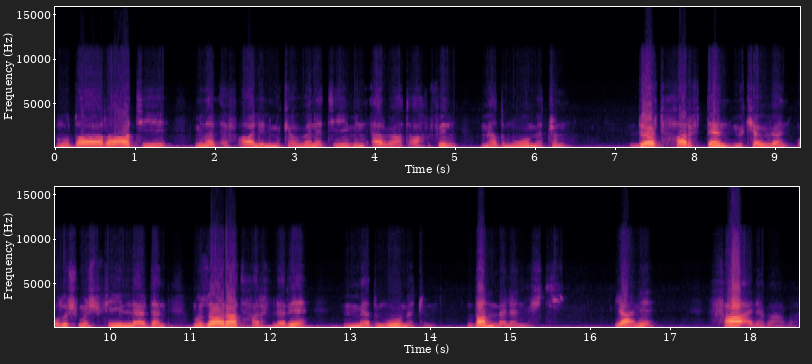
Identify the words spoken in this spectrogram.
mudarati minel ef'alil mükevveneti min erbaat ahrufin medmumetun. Dört harften mükevven oluşmuş fiillerden muzarat harfleri medmumetun. Dammelenmiştir. Yani faale babı.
